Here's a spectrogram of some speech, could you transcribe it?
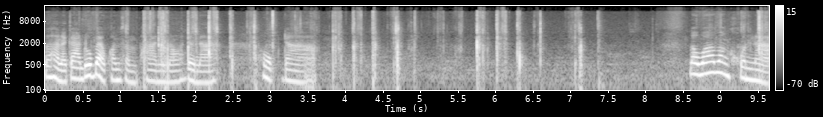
สถานการณ์รูปแบบความสัมพันธ์เนาะเดี๋ยวนะ 6 ดาบ เราว่าบางคนน่ะ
